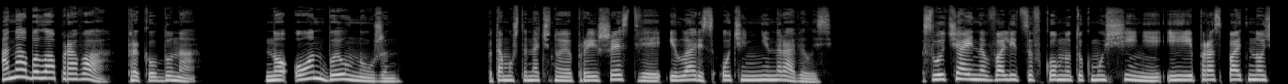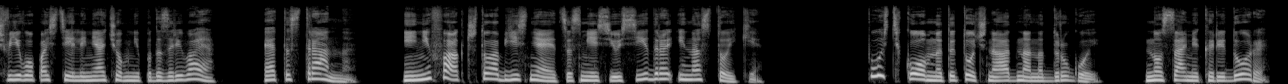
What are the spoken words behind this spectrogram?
Она была права про колдуна, но он был нужен, потому что ночное происшествие и Ларис очень не нравилось. Случайно ввалиться в комнату к мужчине и проспать ночь в его постели, ни о чем не подозревая, это странно. И не факт, что объясняется смесью сидра и настойки. Пусть комнаты точно одна над другой, но сами коридоры,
